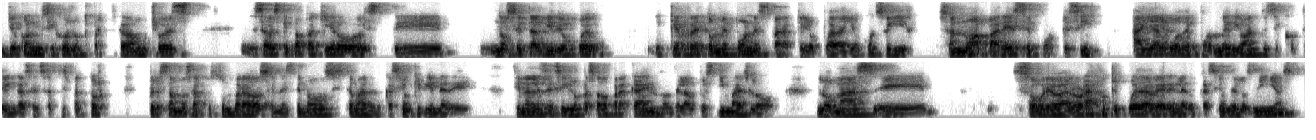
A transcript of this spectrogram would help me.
yo con mis hijos lo que practicaba mucho es, ¿sabes qué, papá? Quiero, este, no sé, tal videojuego. ¿Qué reto me pones para que lo pueda yo conseguir? O sea, no aparece porque sí. Hay algo de por medio antes de que obtengas el satisfactor pero estamos acostumbrados en este nuevo sistema de educación que viene de finales del siglo pasado para acá, en donde la autoestima es lo, lo más eh, sobrevalorado que puede haber en la educación de los niños.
